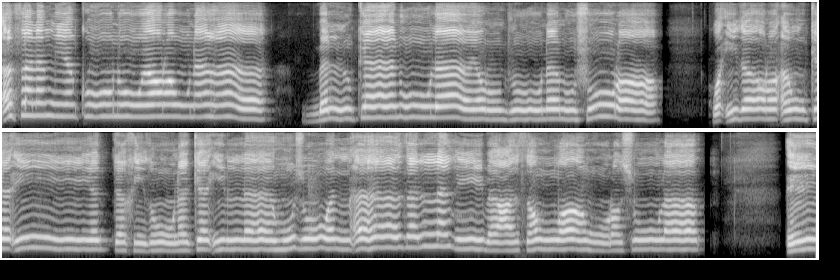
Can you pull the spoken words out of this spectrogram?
أفلم يكونوا يرونها؟ بل كانوا لا يرجون نشورا. وإذا رأوك إن يتخذونك إلا هزوا أهذا الذي بعث الله رسولا إن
